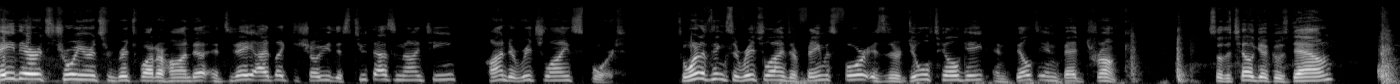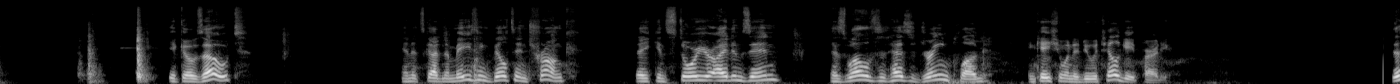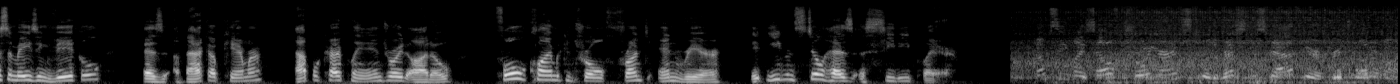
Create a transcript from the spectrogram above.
Hey there, it's Troy Ernst from Bridgewater Honda, and today I'd like to show you this 2019 Honda Ridgeline Sport. So one of the things the Ridgelines are famous for is their dual tailgate and built-in bed trunk. So the tailgate goes down, it goes out, and it's got an amazing built-in trunk that you can store your items in, as well as it has a drain plug in case you want to do a tailgate party. This amazing vehicle has a backup camera, Apple CarPlay and Android Auto, full climate control front and rear. It even still has a CD player. Come see myself, Troy Ernst, or the rest of the staff here at Bridgewater.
